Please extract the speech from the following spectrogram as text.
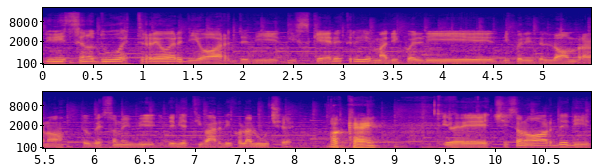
iniziano due o tre ore di orde di, di scheletri, ma di quelli, di quelli dell'ombra, no? Dove invi- devi attivarli con la luce. Ok e ci sono orde di,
